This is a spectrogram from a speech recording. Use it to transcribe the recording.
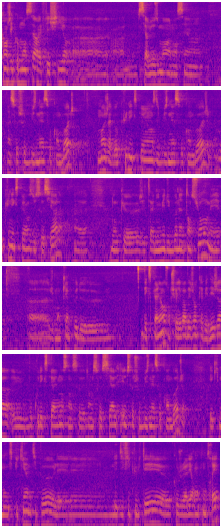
Quand j'ai commencé à réfléchir à, à, sérieusement à lancer un, un, social business au Cambodge, moi j'avais aucune expérience du business au Cambodge, aucune expérience du social. Euh, donc euh, j'étais animé d'une bonne intention, mais euh, je manquais un peu de d'expérience. Donc je suis allé voir des gens qui avaient déjà eu beaucoup d'expérience dans, le social et le social business au Cambodge et qui m'ont expliqué un petit peu les, difficultés euh, que je allais rencontrer.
